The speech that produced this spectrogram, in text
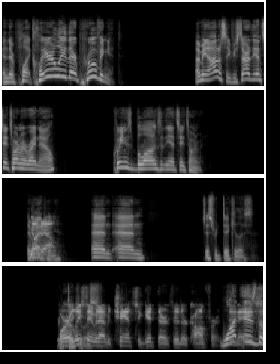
and they're play clearly they're proving it. I mean, honestly, if you started the NCAA tournament right now, Queens belongs in the NCAA tournament. In No my doubt. opinion. And and just ridiculous. Or at least they would have a chance to get there through their conference. What is the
